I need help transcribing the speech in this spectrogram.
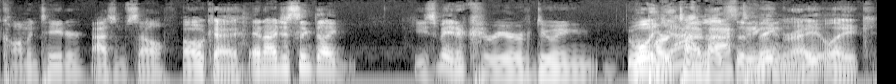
commentator as himself, Part. Okay. and I just think like he's made a career of doing. Well, Part-time yeah, that's the acting thing, and- right? Like,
